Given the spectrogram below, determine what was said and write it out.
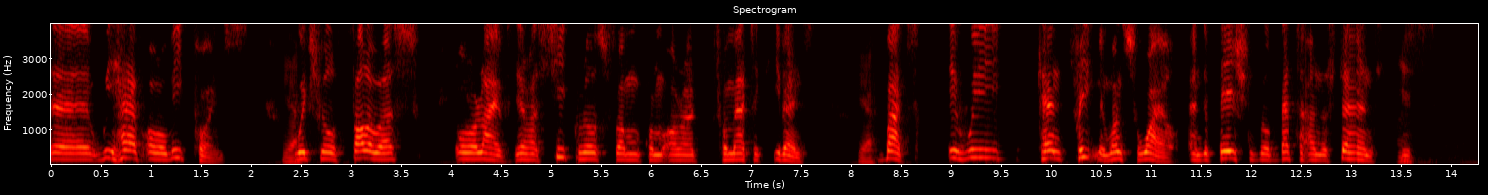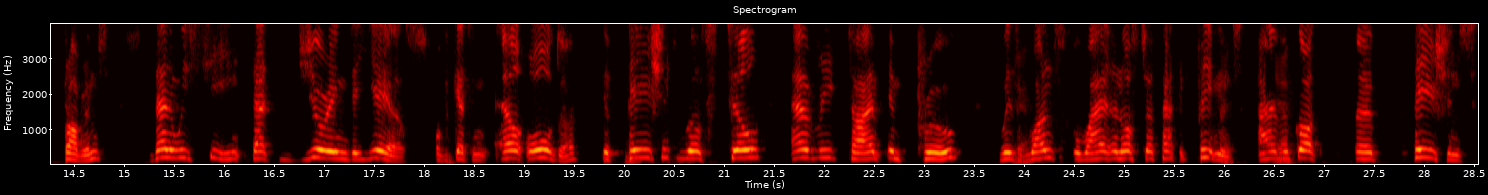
uh, we have our weak points, yeah. which will follow us all our life. There are sequels from from our traumatic events. Yeah. But if we can treat treatment once in a while and the patient will better understand mm. his problems, then we see that during the years of getting older, the mm. patient will still every time improve with yeah. once a while an osteopathic treatment. Yeah. I've yeah. got uh, patients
